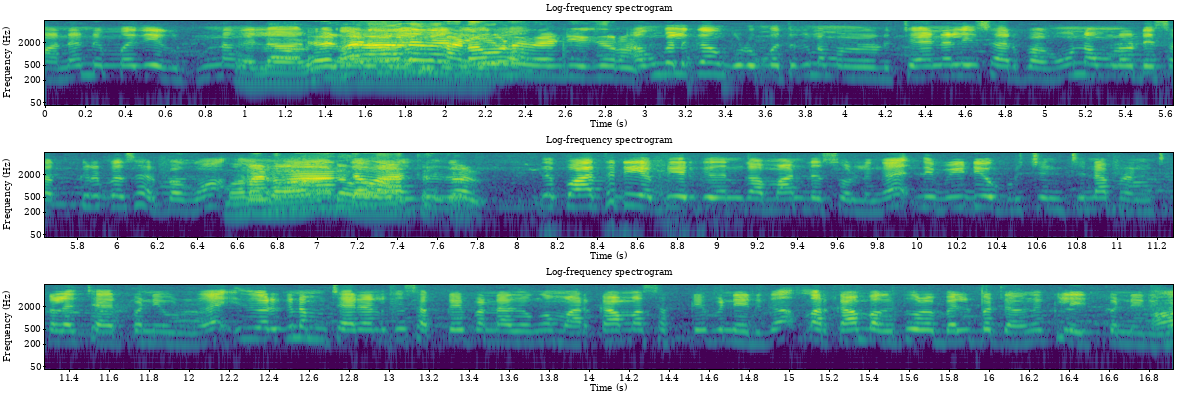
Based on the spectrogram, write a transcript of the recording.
மன நிம்மதியை கொடுத்து நாங்கள் எல்லாரும் கடவுளை வேண்டிக்கிறோம். அவங்களுக்கு அவங்க குடும்பத்துக்கு நம்மளோட சேனலை சார்பாகவும் நம்மளுடைய சப்ஸ்கிரைபர் சார்பாகவும் மனமார்ந்த வாழ்த்துக்கள். இதை பார்த்துட்டு எப்படி இருக்குதுன்னு கமெண்ட்ல சொல்லுங்க. இந்த வீடியோ பிடிச்சிருந்துச்சுன்னா ஃப்ரெண்ட்ஸ்க்கெல்லாம் ஷேர் பண்ணி விடுங்க. இது வரைக்கும் நம்ம சேனலுக்கு சப்ஸ்கிரைப் பண்ணாதவங்க மறக்காம சப்ஸ்கிரைப் பண்ணிடுங்க. மறக்காம பக்கத்துல பெல் பட்டன் வந்து கிளிக் பண்ணிடுங்க.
